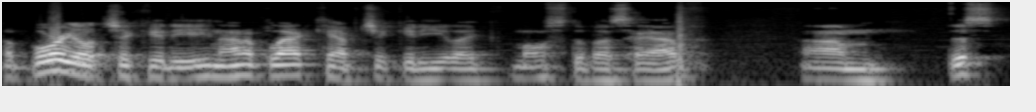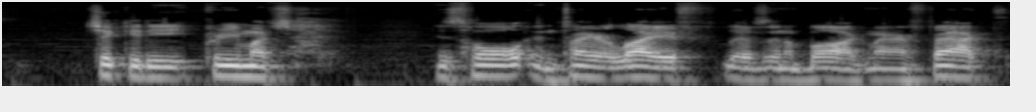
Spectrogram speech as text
a boreal chickadee, not a black-capped chickadee like most of us have. Um, this chickadee pretty much his whole entire life lives in a bog. Matter of fact,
